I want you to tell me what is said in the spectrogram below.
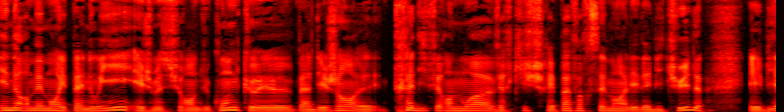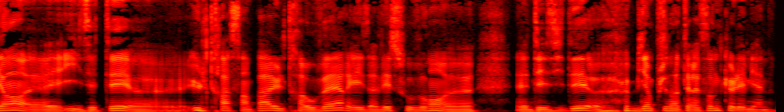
énormément épanoui et je me suis rendu compte que euh, bah, des gens euh, très différents de moi vers qui je serais pas forcément allé d'habitude, eh bien euh, ils étaient ultra sympas, ultra ouverts et ils avaient souvent des idées bien plus intéressantes que les miennes.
